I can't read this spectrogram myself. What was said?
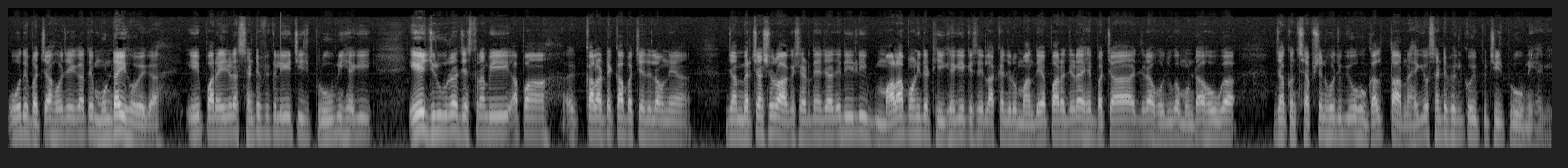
ਉਹਦੇ ਬੱਚਾ ਹੋ ਜਾਏਗਾ ਤੇ ਮੁੰਡਾ ਹੀ ਹੋਵੇਗਾ। ਇਹ ਪਰ ਇਹ ਜਿਹੜਾ ਸਾਇੰਟੀਫਿਕਲੀ ਇਹ ਚੀਜ਼ ਪ੍ਰੂਵ ਨਹੀਂ ਹੈਗੀ। ਇਹ ਜ਼ਰੂਰ ਆ ਜਿਸ ਤਰ੍ਹਾਂ ਵੀ ਆਪਾਂ ਕਾਲਾ ਟਿੱਕਾ ਬੱਚੇ ਦੇ ਲਾਉਂਦੇ ਆ ਜਾਂ ਮਿਰਚਾਂ ਛੁੜਾ ਕੇ ਛੱਡਦੇ ਆ ਜਾਂ ਇਹਦੀ ਜਿਹੜੀ ਮਾਲਾ ਪਾਉਣੀ ਤਾਂ ਠੀਕ ਹੈਗੀ ਹੈ, ਕਿਸੇ ਇਲਾਕੇ 'ਚ ਜਦੋਂ ਮੰਨਦੇ ਆ ਪਰ ਜਿਹੜਾ ਇਹ ਬੱਚਾ ਜਿਹੜਾ ਹੋ ਜਾਊਗਾ ਮੁੰਡਾ ਹੋਊਗਾ ਜਾਂ ਕਨਸੈਪਸ਼ਨ ਹੋ ਜੂਗੀ, ਉਹ ਗਲਤ ਧਾਰਨਾ ਹੈਗੀ, ਉਹ ਸਾਇੰਟੀਫਿਕਲੀ ਕੋਈ ਚੀਜ਼ ਪ੍ਰੂਵ ਨਹੀਂ ਹੈਗੀ।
